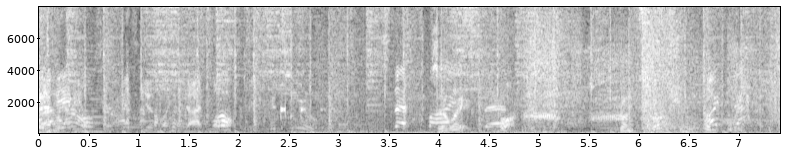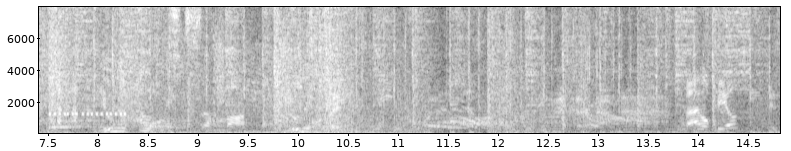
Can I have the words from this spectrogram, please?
ready. Lost. Unit ready. Battlefield is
